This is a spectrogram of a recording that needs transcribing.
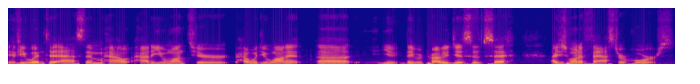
if you went to ask them how how do you want your how would you want it, uh, you, they would probably just have said, "I just want a faster horse."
